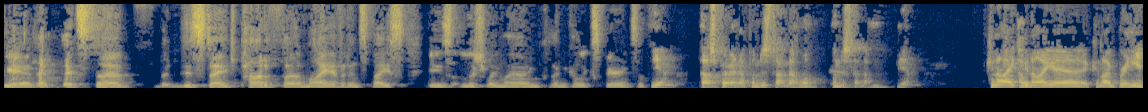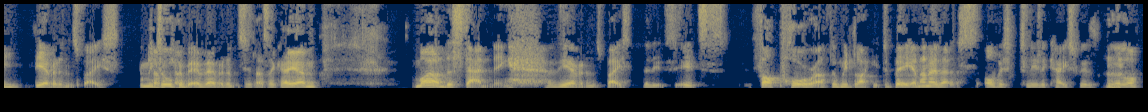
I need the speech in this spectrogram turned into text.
yeah, that, that's the but this stage, part of uh, my evidence base is literally my own clinical experience. Of, yeah, that's fair enough. Understand that one. Understand that one. Yeah. Can I can oh. I uh, can I bring in the evidence base? Can we talk a bit of evidence if that's okay? Um, my understanding of the evidence base that it's it's far poorer than we'd like it to be, and I know that's obviously the case with, with mm-hmm. a lot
